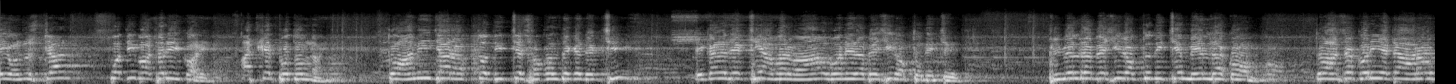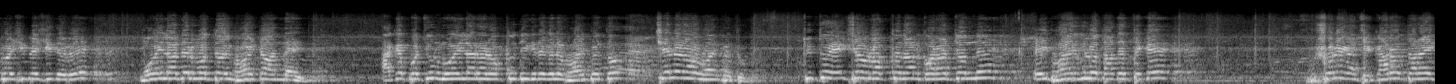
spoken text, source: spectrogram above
এই অনুষ্ঠান প্রতি বছরই করে। আজকের প্রথম নয়। তো আমি যা রক্ত দিচ্ছে সকাল থেকে দেখছি, এখানে দেখছি আমার মা বোনেরা বেশি রক্ত দিচ্ছে। ফিমেলরা বেশি রক্ত দিচ্ছে, মেলরা কম। তো আশা করি এটা আরও বেশি বেশি দেবে। মহিলাদের মধ্যে ওই ভয়টা আর নেই। আগে প্রচুর মহিলারা রক্ত দিতে গেলে ভয় পেত, ছেলেরাও ভয় পেত। কিন্তু এইসব রক্তদান করার জন্য এই ভয়গুলো তাদের থেকে সরে গেছে। কারণ তারা এই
